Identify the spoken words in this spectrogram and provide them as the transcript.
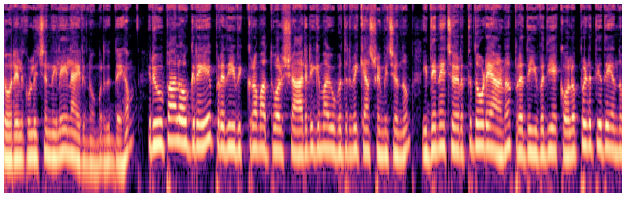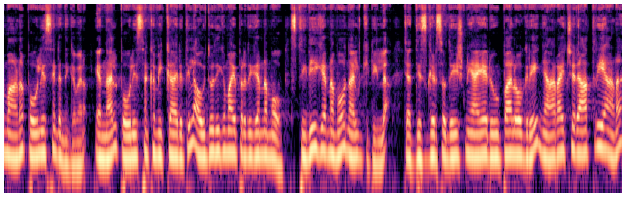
ചോരയിൽ കുളിച്ച നിലയിലായിരുന്നു മൃതദേഹം. രൂപാൽ ഓഗ്രയെ പ്രതി വിക്രം അത്വാൾ ശാരീരികമായി ഉപദ്രവിക്കാൻ ശ്രമിച്ചെന്നും ഇതിനെ ചേർത്തതോടെയാണ് പ്രതി യുവതിയെ കൊലപ്പെടുത്തിയത് എന്നുമാണ് പോലീസിന്റെ നിഗമനം. എന്നാൽ പോലീസ് സംഘം ഇക്കാര്യത്തിൽ ഔദ്യോഗികമായ പ്രതികരണമോ സ്ഥിരീകരണമോ നൽകിയിട്ടില്ല. ഛത്തീസ്ഗഡ് സ്വദേശിനിയായ രൂപ ലോഗ്രെ ഞായറാഴ്ച രാത്രിയാണ്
